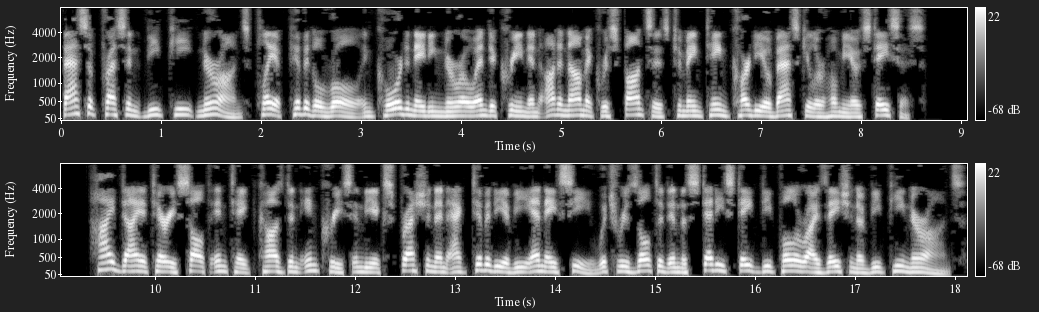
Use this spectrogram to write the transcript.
Vasopressin VP neurons play a pivotal role in coordinating neuroendocrine and autonomic responses to maintain cardiovascular homeostasis. High dietary salt intake caused an increase in the expression and activity of ENAC which resulted in the steady-state depolarization of VP neurons.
